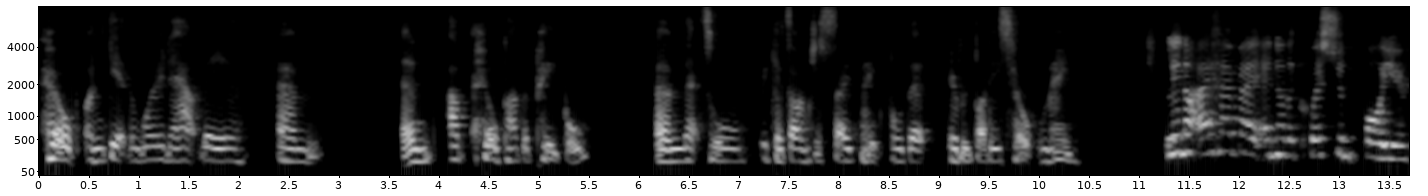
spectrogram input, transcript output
help and get the word out there um, and help other people, um, that's all because I'm just so thankful that everybody's helped me. Lena, I have a, another question for you.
